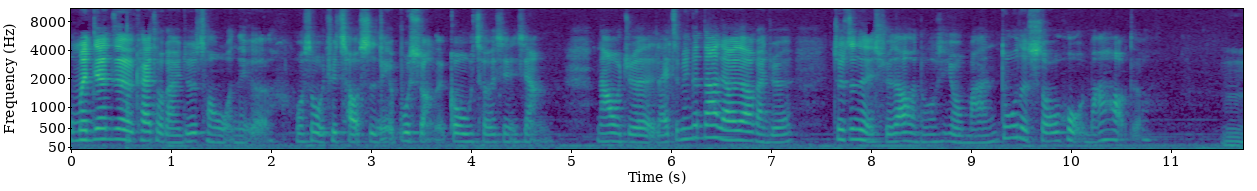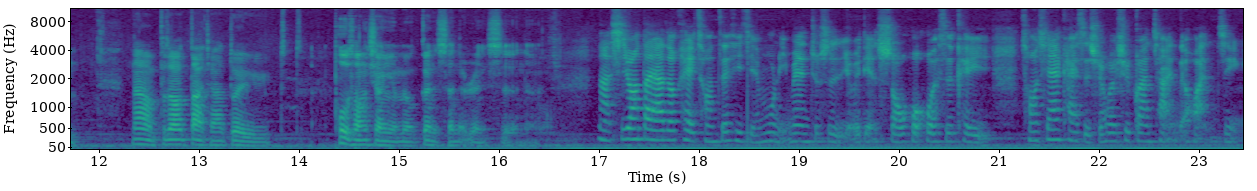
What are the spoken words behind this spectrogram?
我们今天这个开头，感觉就是从我那个我说我去超市那个不爽的购物车现象，然后我觉得来这边跟大家聊一聊，感觉就真的也学到很多东西，有蛮多的收获，蛮好的。嗯，那不知道大家对于破窗效应有没有更深的认识了呢？那希望大家都可以从这期节目里面，就是有一点收获，或者是可以从现在开始学会去观察你的环境。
